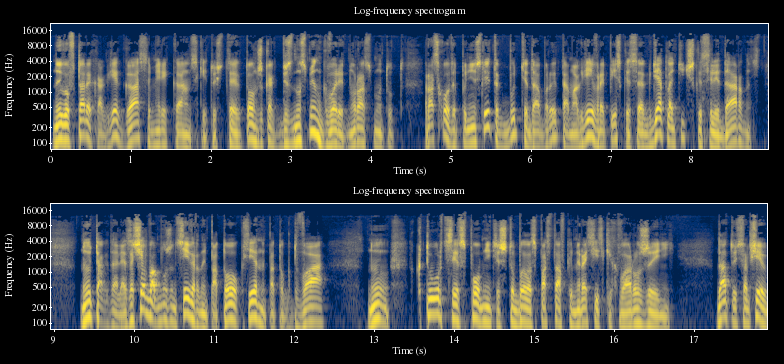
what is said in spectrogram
но и во-вторых, а где газ американский? То есть э, он же как бизнесмен говорит, ну раз мы тут расходы понесли, так будьте добры, там, а где европейская, где атлантическая солидарность? Ну и так далее. А зачем вам нужен Северный поток, Северный поток-2? Ну, к Турции вспомните, что было с поставками российских вооружений. Да, то есть вообще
